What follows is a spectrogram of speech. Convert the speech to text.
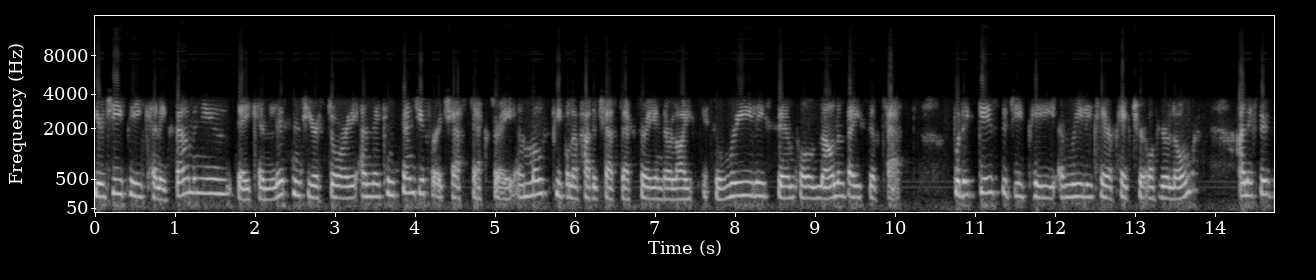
Your GP can examine you, they can listen to your story, and they can send you for a chest x ray. And most people have had a chest x ray in their life. It's a really simple, non invasive test but it gives the GP a really clear picture of your lungs. And if there's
